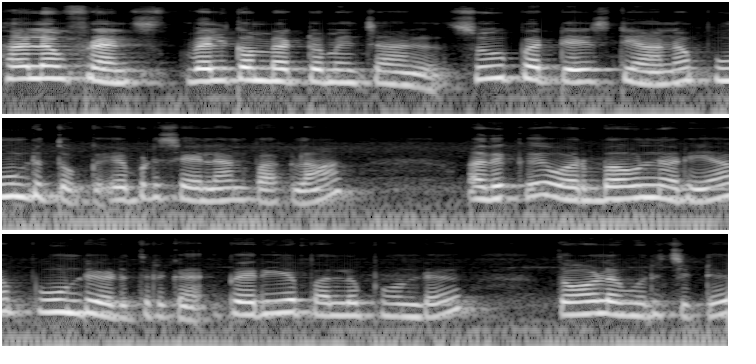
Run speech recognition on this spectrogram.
Hello friends welcome back to my channel super டேஸ்டியான பூண்டு தொக்கு. எப்படி செய்யலான்னு பார்க்கலாம். அதுக்கு ஒரு பவுல் நிறையா பூண்டு எடுத்திருக்கேன். பெரிய பல்லு பூண்டு தோலை உரிச்சிட்டு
